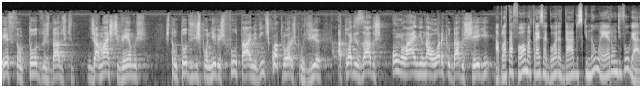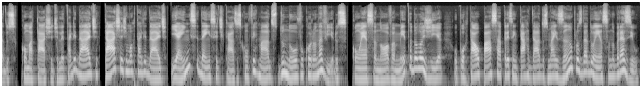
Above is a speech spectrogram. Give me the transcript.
Esses são todos os dados que jamais tivemos, estão todos disponíveis full time, 24 horas por dia, atualizados online na hora que o dado chegue. A plataforma traz agora dados que não eram divulgados, como a taxa de letalidade, taxa de mortalidade e a incidência de casos confirmados do novo coronavírus. Com essa nova metodologia, o portal passa a apresentar dados mais amplos da doença no Brasil.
